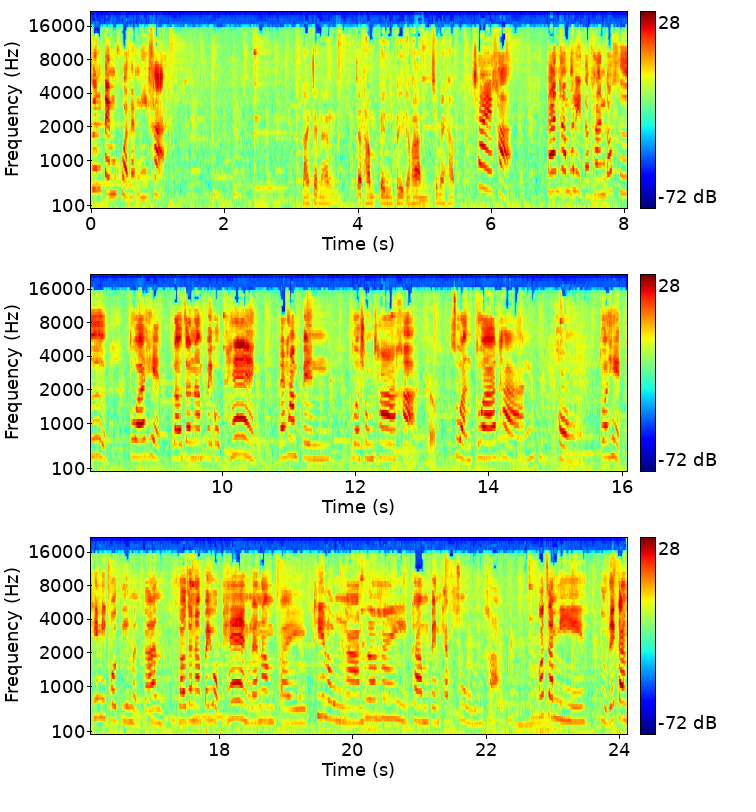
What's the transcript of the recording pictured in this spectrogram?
ขึ้นเต็มขวดแบบนี้ค่ะ หลังจากนั้นจะทำเป็นผลิตภัณฑ์ใช่ไหมครับ ใช่ค่ะ การทำผลิตภัณฑ์ก็คือ ตัวเห็ดเราจะนำไปอบแห้ง และทำเป็นตัวชงชาค่ะ ครับ ส่วนตัวฐานของ ตัวเห็ดที่มีโปรตีนเหมือนกัน เราจะนำไปอบแห้งและนำไปที่โรงงานเพื่อให้ทำเป็นแคปซูลค่ะ ก็จะมีอยู่ด้วยกัน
